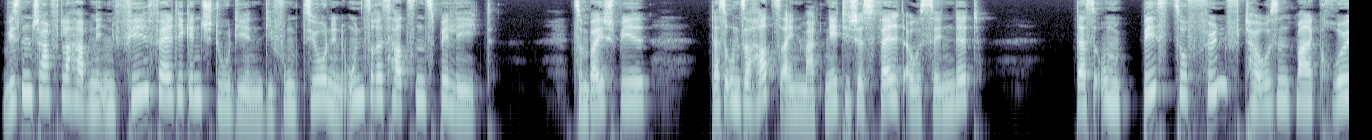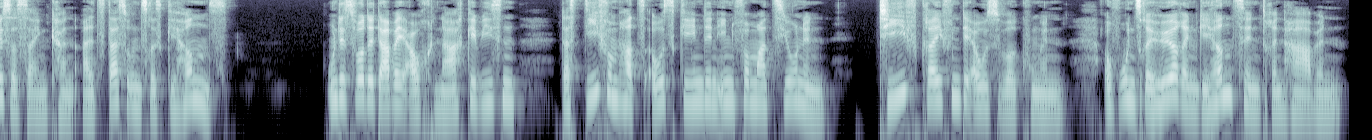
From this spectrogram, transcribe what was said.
Wissenschaftler haben in vielfältigen Studien die Funktionen unseres Herzens belegt. Zum Beispiel, dass unser Herz ein magnetisches Feld aussendet, das um bis zu 5000 mal größer sein kann als das unseres Gehirns. Und es wurde dabei auch nachgewiesen, dass die vom Herz ausgehenden Informationen tiefgreifende Auswirkungen auf unsere höheren Gehirnzentren haben.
